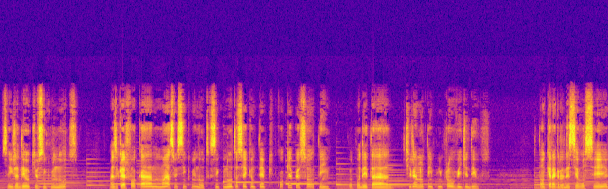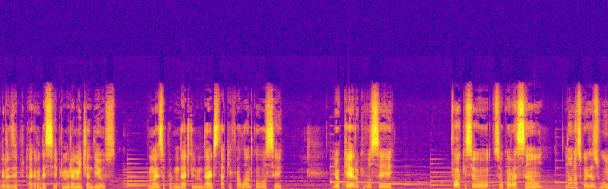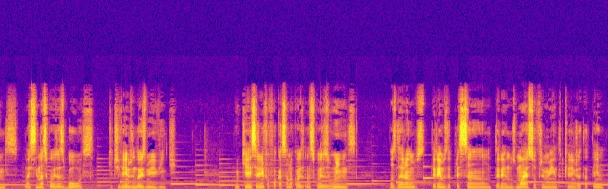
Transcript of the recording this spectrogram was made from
Sei que já deu aqui os 5 minutos, mas eu quero focar no máximo em 5 minutos. Que 5 minutos eu sei que é um tempo que qualquer pessoa tem para poder estar tá tirando um tempinho para ouvir de Deus. Então eu quero agradecer a você, agradecer, agradecer primeiramente a Deus mais oportunidade que Ele me dá de estar aqui falando com você. E eu quero que você foque seu, seu coração não nas coisas ruins, mas sim nas coisas boas que tivemos em 2020. Porque se a gente for focar só nas coisas ruins, nós daremos, teremos depressão, teremos mais sofrimento que a gente já está tendo.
